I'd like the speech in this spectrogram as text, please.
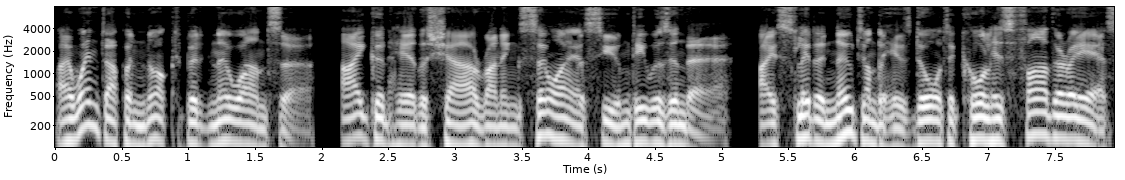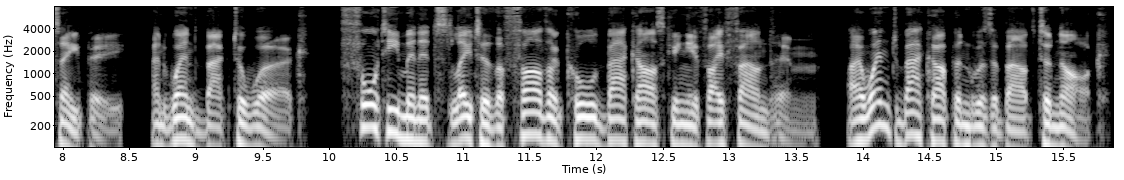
I went up and knocked but no answer. I could hear the shower running so I assumed he was in there. I slid a note under his door to call his father ASAP and went back to work. 40 minutes later the father called back asking if I found him. I went back up and was about to knock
